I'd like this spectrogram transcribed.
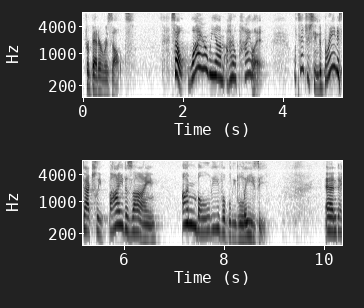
for better results. So, why are we on autopilot? Well, it's interesting. The brain is actually, by design, unbelievably lazy. And,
